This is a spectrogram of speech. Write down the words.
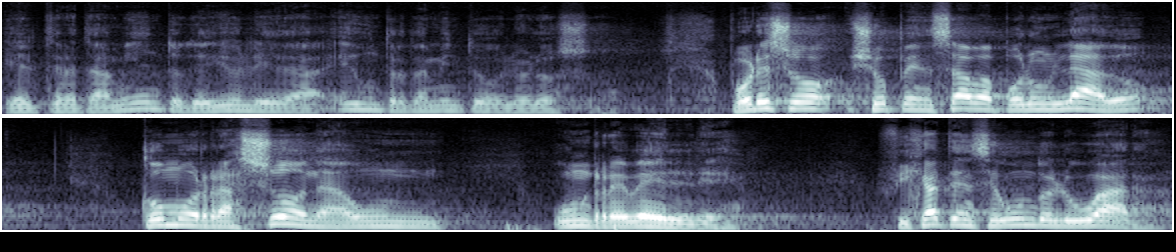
el tratamiento que Dios le da es un tratamiento doloroso. Por eso yo pensaba, por un lado, cómo razona un, un rebelde. Fíjate en segundo lugar,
